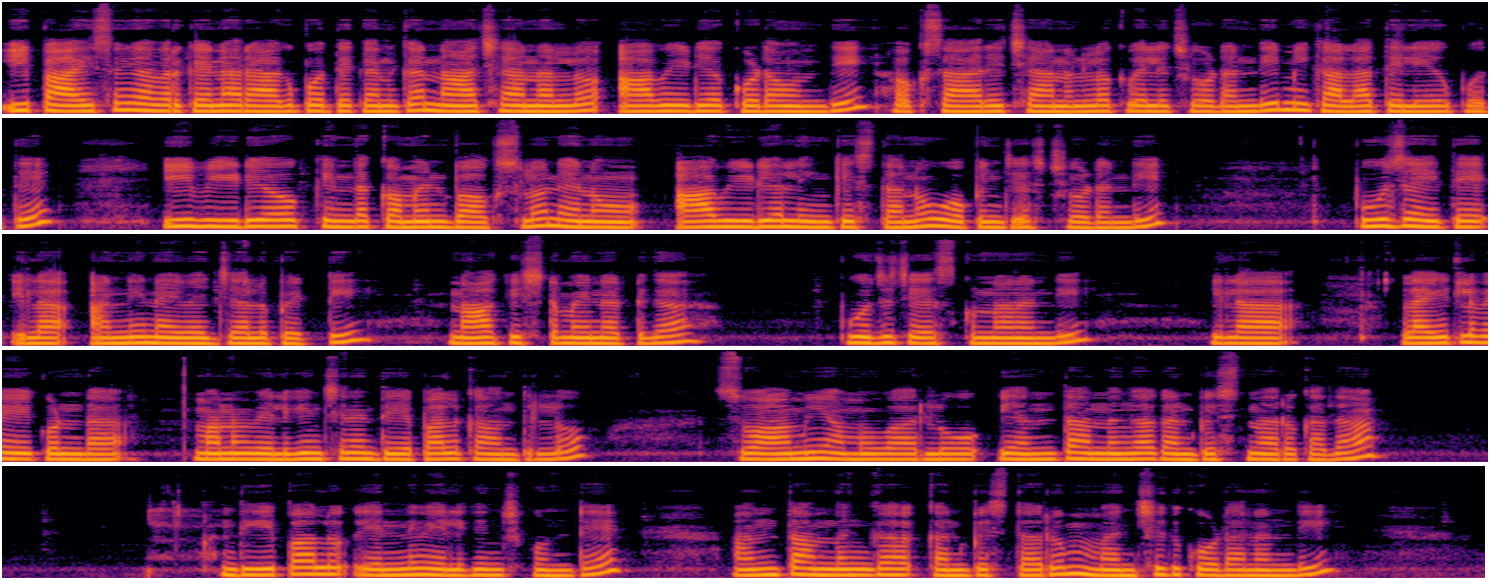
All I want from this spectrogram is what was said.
ఈ పాయసం ఎవరికైనా రాకపోతే కనుక నా ఛానల్లో ఆ వీడియో కూడా ఉంది. ఒకసారి ఛానల్లోకి వెళ్ళి చూడండి. మీకు అలా తెలియకపోతే ఈ వీడియో కింద కమెంట్ బాక్స్లో నేను ఆ వీడియో లింక్ ఇస్తాను. ఓపెన్ చేసి చూడండి. పూజ అయితే ఇలా అన్ని నైవేద్యాలు పెట్టి నాకు ఇష్టమైనట్టుగా పూజ చేసుకున్నానండి. ఇలా లైట్లు వేయకుండా మనం వెలిగించిన దీపాల కాంతుల్లో స్వామి అమ్మవార్లు ఎంత అందంగా కనిపిస్తున్నారు కదా! దీపాలు ఎన్ని వెలిగించుకుంటే అంత అందంగా కనిపిస్తారు. మంచిది కూడానండి.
